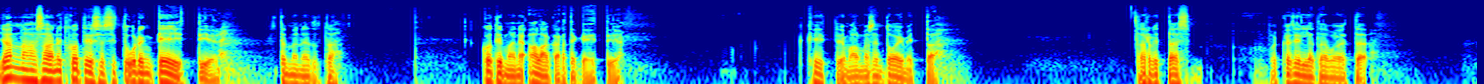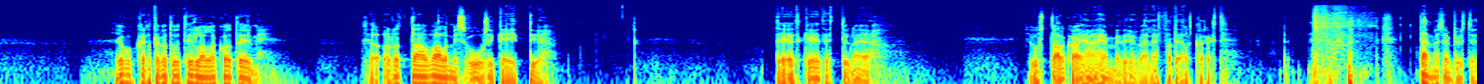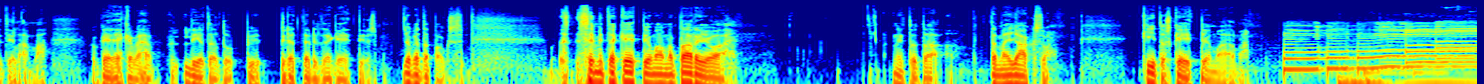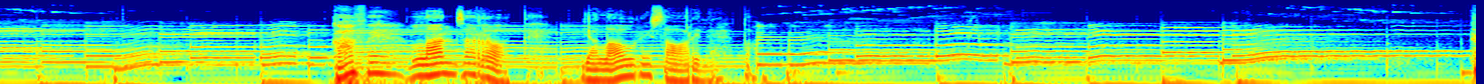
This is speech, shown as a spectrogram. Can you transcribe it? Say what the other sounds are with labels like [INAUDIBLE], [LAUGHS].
Jannahan saa nyt kotiinsa sitten uuden keittiön. Tämmöinen tota, kotimainen alakartekeittiö. Keittiömaailma sen toimittaa. Tarvittaisiin vaikka sillä tavoin, että joku kerta kun tulet illalla kotiin, niin siellä odottaa valmis uusi keittiö. Teet keitettynä ja just alkaa ihan hemmetin hyvä leffa. Tämmöisen pystyy tilaamaan. Okei, ehkä vähän liioteltu pidättäydytään keittiössä. Joka tapauksessa. Se, mitä keittiömaailma tarjoaa, niin tota, tämä jakso. Kiitos keittiömaailma. Cafe Lanzarote ja Lauri Saarilehto.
